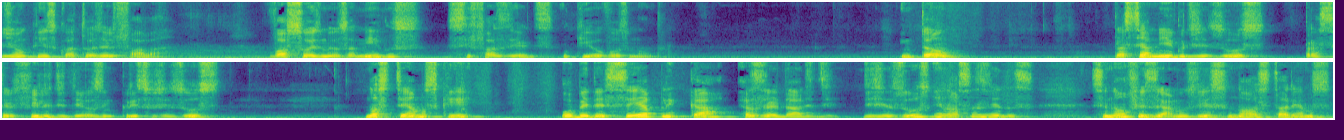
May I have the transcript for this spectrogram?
João 15, 14 ele fala: Vós sois meus amigos, se fazerdes o que eu vos mando. Então, para ser amigo de Jesus, para ser filho de Deus em Cristo Jesus, nós temos que obedecer e aplicar as verdades de, de Jesus em nossas vidas. Se não fizermos isso, nós estaremos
